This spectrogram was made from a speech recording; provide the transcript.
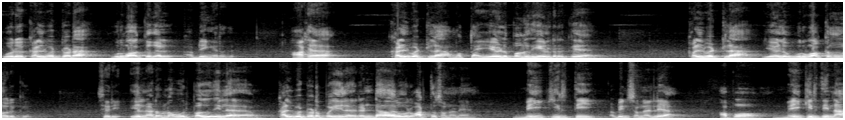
ஒரு கல்வெட்டோட உருவாக்குதல் அப்படிங்கிறது. ஆக கல்வெட்டில் மொத்தம் ஏழு பகுதிகள் இருக்குது கல்வெட்டில் ஏழு உருவாக்கமும் இருக்குது சரி இதில் நடுவில் ஒரு பகுதியில் கல்வெட்டோட பகுதியில் ரெண்டாவது ஒரு வார்த்தை சொன்னேனே மெய்கீர்த்தி அப்படின்னு சொன்னேன் இல்லையா? அப்போது மெய்கீர்த்தினா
